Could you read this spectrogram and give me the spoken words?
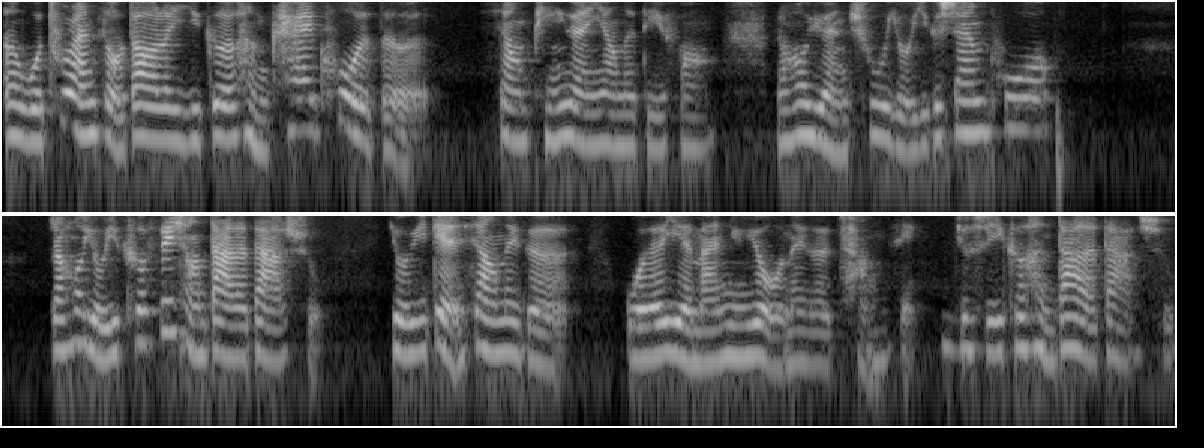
呃，我突然走到了一个很开阔的像平原一样的地方，然后远处有一个山坡，然后有一棵非常大的大树，有一点像那个我的野蛮女友那个场景，就是一棵很大的大树，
